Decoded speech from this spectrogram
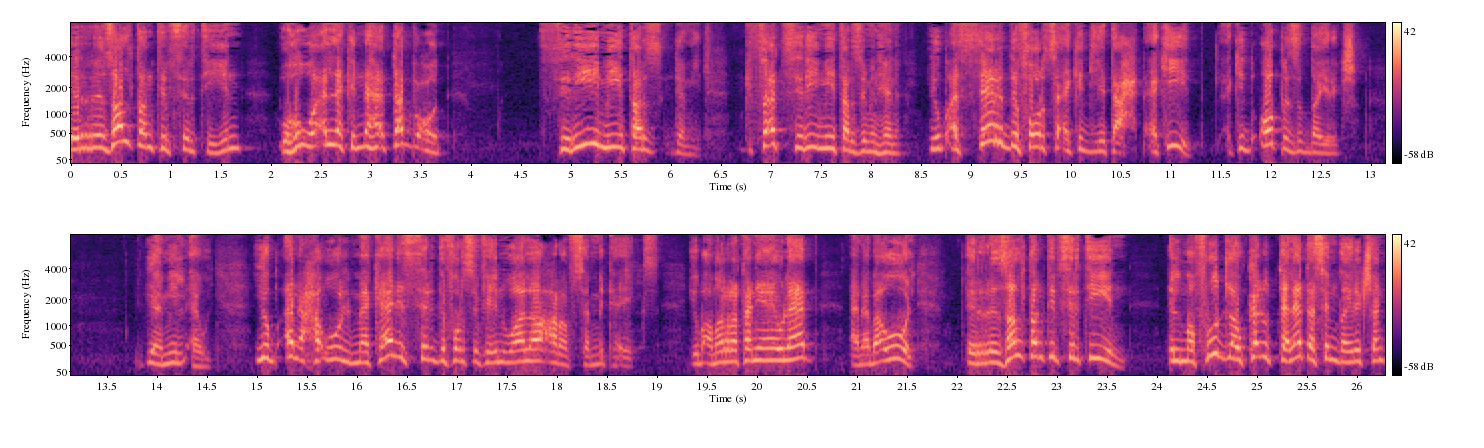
ال resultant ب thirteen وهو قال لك إنها تبعد 3 meters جميل. فات 3 meters من هنا. يبقى ال third force أكيد لتحت أكيد. أكيد opposite direction جميل قوي. يبقى أنا هقول مكان ال third force فين ولا أعرف سميتها X يبقى مرة تانية يا أولاد أنا بقول ال resultant ب 13 المفروض لو كانوا الثلاثه same direction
